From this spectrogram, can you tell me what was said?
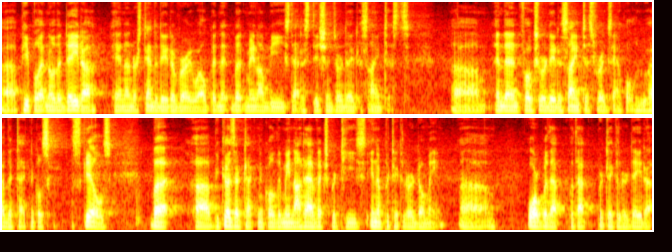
uh, people that know the data and understand the data very well, but but may not be statisticians or data scientists. Um, and then folks who are data scientists, for example, who have the technical skills, but uh, because they're technical, they may not have expertise in a particular domain um, or with that with that particular data.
